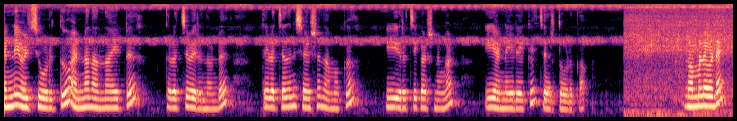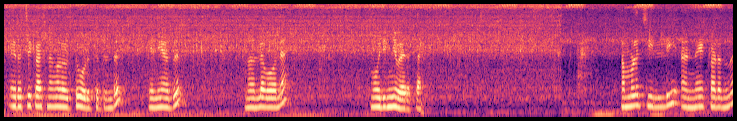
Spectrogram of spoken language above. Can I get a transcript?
എണ്ണ ഒഴിച്ച് കൊടുത്തു. എണ്ണ നന്നായിട്ട് തിളച്ച് വരുന്നുണ്ട്. തിളച്ചതിന് ശേഷം നമുക്ക് ഈ ഇറച്ചി കഷ്ണങ്ങൾ ഈ എണ്ണയിലേക്ക് ചേർത്ത് കൊടുക്കാം. നമ്മളിവിടെ ഇറച്ചി കഷ്ണങ്ങൾ ഇട്ട് കൊടുത്തിട്ടുണ്ട്. ഇനി അത് നല്ലപോലെ മുരിഞ്ഞ് വരട്ടെ. നമ്മൾ ചില്ലി എണ്ണയിൽ കടന്ന്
